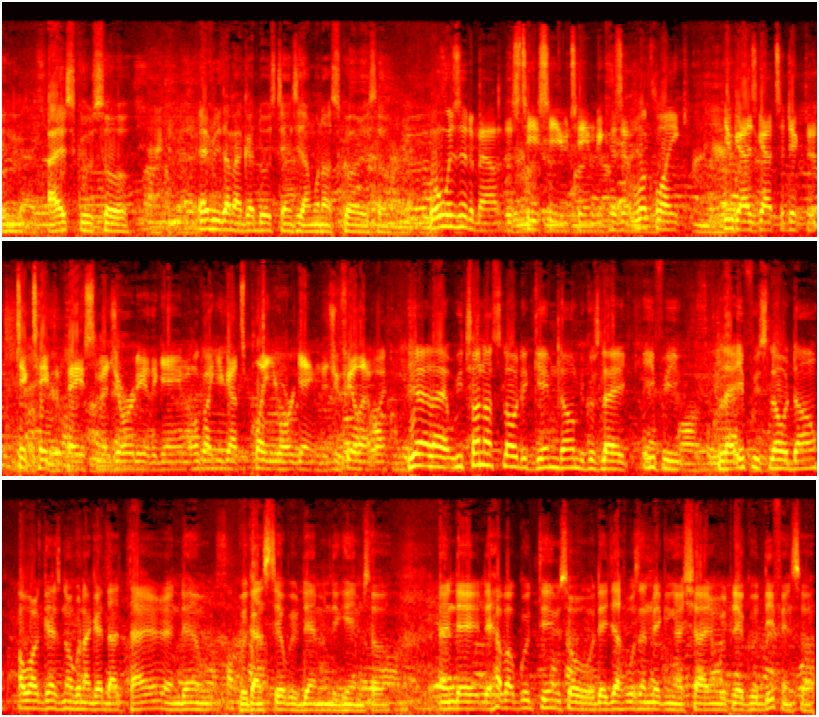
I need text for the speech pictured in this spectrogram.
in high school. So every time I get those chances, I'm gonna score. So what was it about this TCU team? Because it looked like you guys got to dict- dictate the pace the majority of the game. It looked like you got to play your game. Did you feel that way? Yeah, like we trying to slow the game down because like if we like if we slow down, our guys not gonna get that tired, and then we can stay with them in the game. So and they, they have a good team, so they just wasn't making a shot, and we play good defense. So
